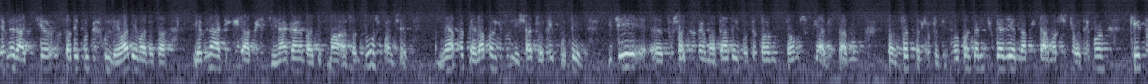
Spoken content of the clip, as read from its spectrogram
જેમને રાજ્ય સાથે કોઈ બિલકુલ લેવા દેવા નતા એમને આ ટિકિટ આપી છે. જેના કારણે ભાજપમાં અસંતોષ પણ છે. અને આપણે પહેલા પણ કીધું નિશા ચૌધરી પોતે કે જે તુષાર ચૌધરી માતા હતા, એ પોતે ત્રણ ત્રણ સુધી આ વિસ્તારનું સંસદ તરીકે પ્રતિનિધિત્વ પણ કરી ચૂક્યા છે. એમના પિતા અમરસિંહ ચૌધરી પણ ખેડ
